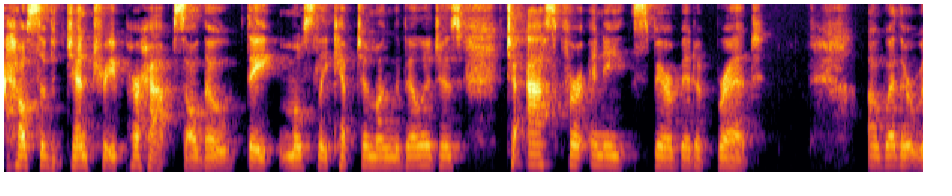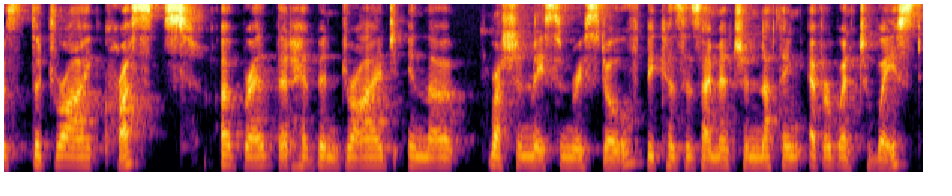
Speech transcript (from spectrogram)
house of gentry, perhaps, although they mostly kept among the villages, to ask for any spare bit of bread. Uh, whether it was the dry crusts of bread that had been dried in the Russian masonry stove, because as I mentioned, nothing ever went to waste.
